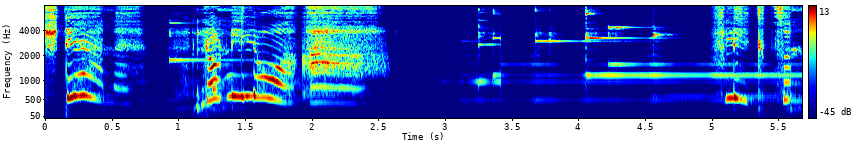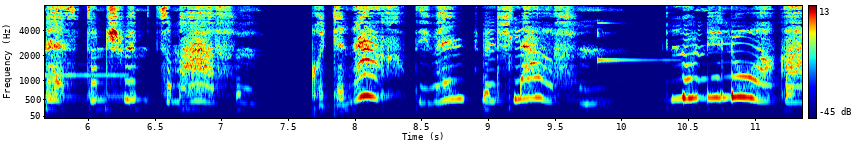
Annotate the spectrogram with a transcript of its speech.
Sterne, Lunilora. Fliegt zu Nest und schwimmt zum Hafen. Gute Nacht, die Welt will schlafen. Lunilora.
